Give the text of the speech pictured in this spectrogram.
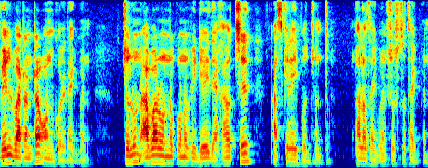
বেল বাটনটা অন করে রাখবেন। চলুন আবার অন্য কোনো ভিডিওই দেখা হচ্ছে। আজকের এই পর্যন্ত। ভালো থাকবেন, সুস্থ থাকবেন।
